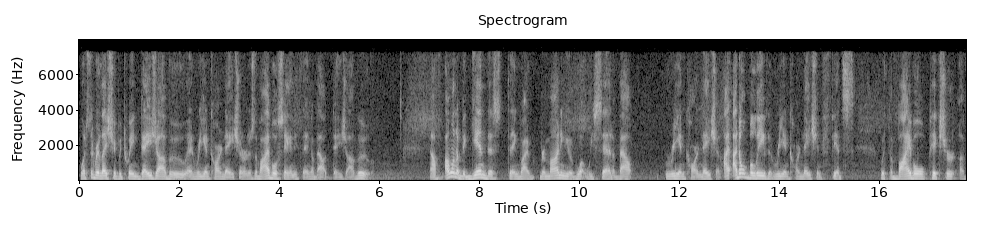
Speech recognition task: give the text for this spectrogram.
what's the relationship between deja vu and reincarnation, or does the Bible say anything about deja vu? Now, I want to begin this thing by reminding you of what we said about reincarnation. I, I don't believe that reincarnation fits with the Bible picture of,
